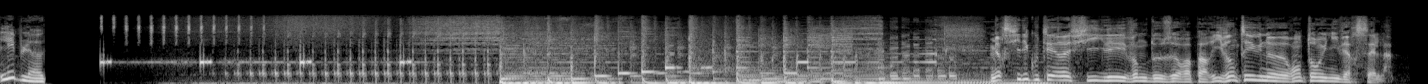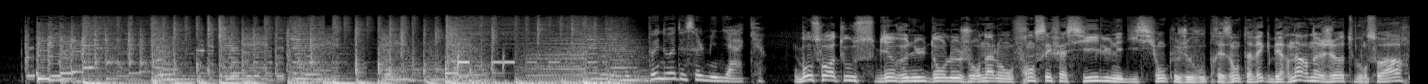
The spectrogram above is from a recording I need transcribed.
les blogs. Merci d'écouter RFI, il est 22h à Paris, 21h en temps universel. Benoît de Solmignac. Bonsoir à tous, bienvenue dans le journal en français facile, une édition que je vous présente avec Bernard Najot. Bonsoir.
